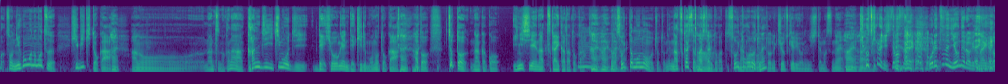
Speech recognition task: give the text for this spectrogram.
葉その日本語の持つ響きとかあのなんつうのかな漢字一文字で表現できるものとかあとちょっとなんかこう古な使い方とか。そういったものをちょっとね懐かしさを出したりとかってそういうところをちょっと気をつけるようにしてますね。気をつけるようにしてますね。俺常に読んでるわけじゃないけど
